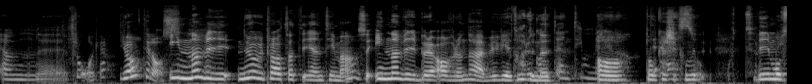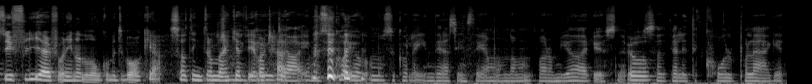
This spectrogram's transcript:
en eh, fråga Ja, till oss. innan vi, nu har vi pratat i en timme, så innan vi börjar avrunda här, vi vet ju har det inte gått nu. en timme Ja, de Det kanske kommer, så vi måste ju fly härifrån innan de kommer tillbaka. Så att inte de märker att vi har varit här. Ja, jag, måste, ko- jag måste kolla in deras Instagram om de, vad de gör just nu. Ja. Mm. Så att vi har lite koll på läget.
